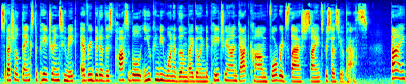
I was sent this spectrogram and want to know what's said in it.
Special thanks to patrons who make every bit of this possible. You can be one of them by going to patreon.com forward slash science for sociopaths. Bye.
